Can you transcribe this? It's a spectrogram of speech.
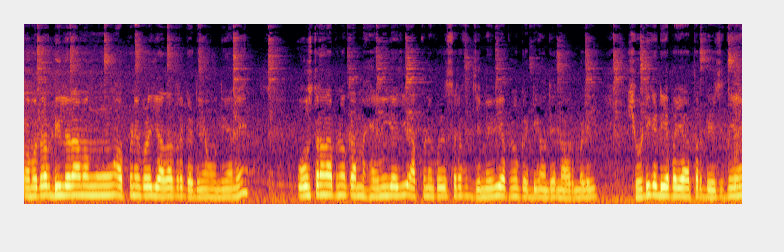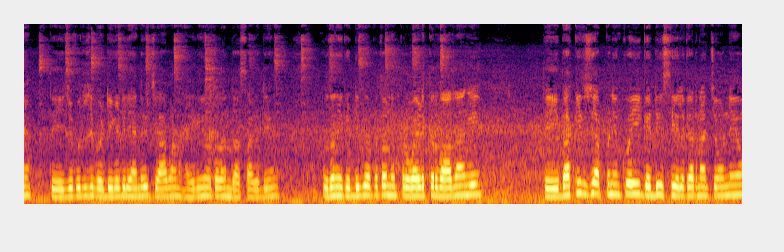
ਮਤਲਬ ਡੀਲਰਾਂ ਵਾਂਗੂ ਆਪਣੇ ਕੋਲ ਜ਼ਿਆਦਾਤਰ ਗੱਡੀਆਂ ਹੁੰਦੀਆਂ ਨੇ। ਉਸ ਤਰ੍ਹਾਂ ਦਾ ਆਪਣਾ ਕੰਮ ਹੈ ਨਹੀਂ ਗਾ ਜੀ, ਆਪਣੇ ਕੋਲ ਸਿਰਫ ਜਿਵੇਂ ਵੀ ਆਪਣੇ ਕੋਲ ਗੱਡੀ ਆਉਂਦੀ ਹੈ ਨਾਰਮਲੀ ਛੋਟੀ ਗੱਡੀ ਆਪਾਂ ਜ਼ਿਆਦਾਤਰ ਵੇਚਦੇ ਹਾਂ ਤੇ ਜੇ ਕੋਈ ਤੁਸੀਂ ਵੱਡੀ ਗੱਡੀ ਲੈਣ ਦੇ ਵਿੱਚ ਚਾਹਵਾਨ ਹੈਗੇ ਹੋ ਤਾਂ ਤੁਹਾਨੂੰ ਦੱਸ ਸਕਦੇ ਹੋ। ਉਦੋਂ ਦੀ ਗੱਡੀ ਵੀ ਆਪਾਂ ਤੁਹਾਨੂੰ ਪ੍ਰੋਵਾਈਡ ਕਰਵਾ ਦਾਂਗੇ। ਤੇ ਬਾਕੀ ਤੁਸੀਂ ਆਪਣੀ ਕੋਈ ਗੱਡੀ ਸੇਲ ਕਰਨਾ ਚਾਹੁੰਦੇ ਹੋ,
